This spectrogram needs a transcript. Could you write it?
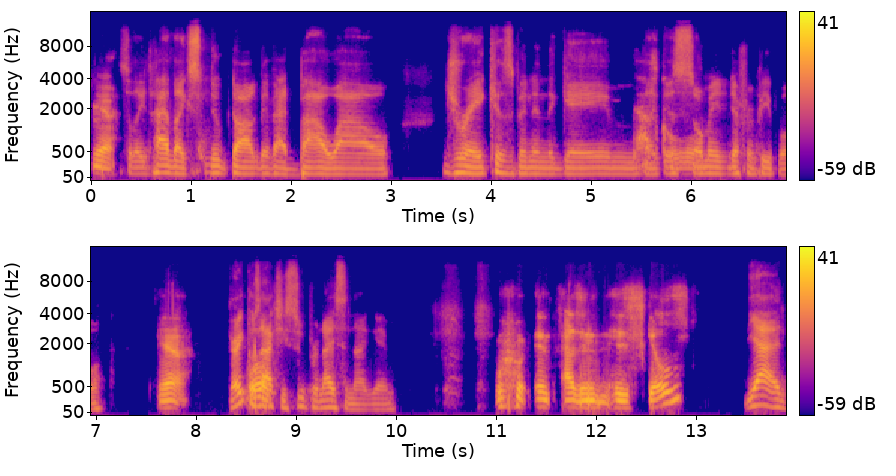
yeah. So they've had like Snoop Dogg, they've had Bow Wow, Drake has been in the game. That's like there's so many different people. Yeah. Drake was actually super nice in that game. and, as in his skills. Yeah, in,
